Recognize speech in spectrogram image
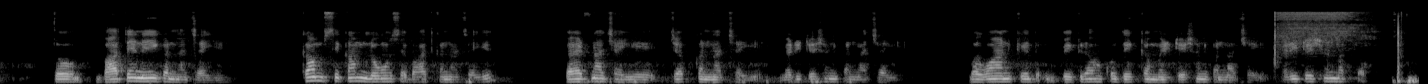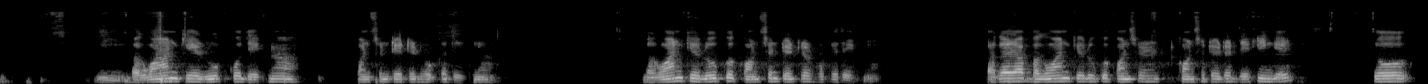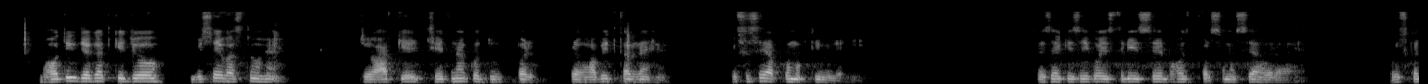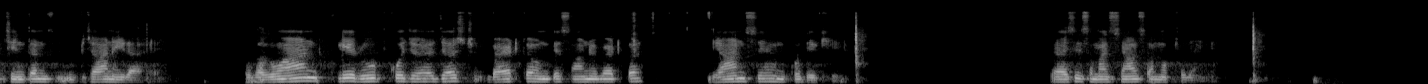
तो बातें नहीं करना चाहिए। कम से कम लोगों से बात करना चाहिए। बैठना चाहिए जप करना चाहिए मेडिटेशन करना चाहिए। भगवान के विग्रह को देखकर मेडिटेशन करना चाहिए। मेडिटेशन मतलब हम्म, भगवान के रूप को देखना कंसंट्रेटेड होकर देखना। भगवान के रूप को कॉन्सेंट्रेटेड होकर देखना। अगर आप भगवान के रूप को कॉन्सेंट्रेटेड देखेंगे तो भौतिक जगत के जो विषय वस्तु हैं, जो आपके चेतना को पर, प्रभावित कर रहे हैं, उससे आपको मुक्ति मिलेगी। जैसे किसी को स्त्री से बहुत समस्या हो रहा है, उसका चिंतन जा नहीं रहा है तो भगवान के रूप को जो है जस्ट बैठकर, उनके सामने बैठकर ध्यान से उनको देखिए। ऐसी समस्याओं से मुक्त हो जाएँगे।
